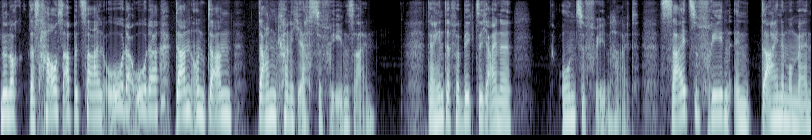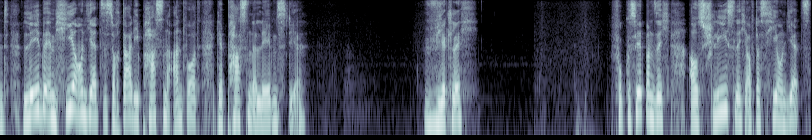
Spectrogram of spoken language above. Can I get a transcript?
nur noch das Haus abbezahlen oder oder dann und dann, dann kann ich erst zufrieden sein. Dahinter verbirgt sich eine Unzufriedenheit. Sei zufrieden in deinem Moment. Lebe im Hier und Jetzt ist doch da die passende Antwort, der passende Lebensstil. Wirklich? Fokussiert man sich ausschließlich auf das Hier und Jetzt,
